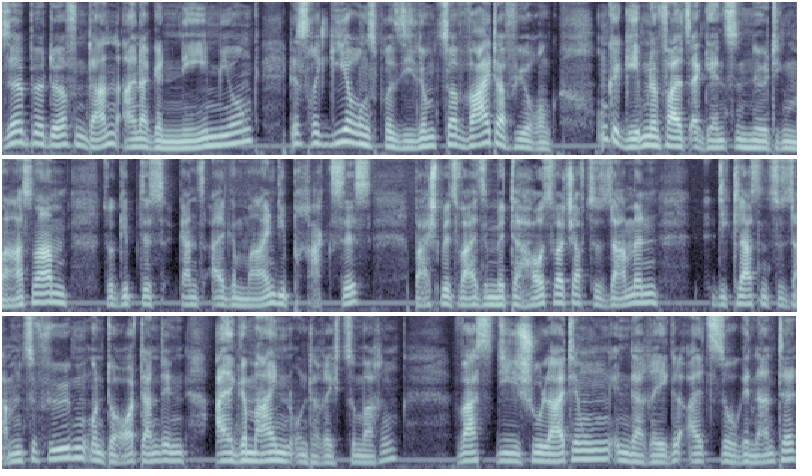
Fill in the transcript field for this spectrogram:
diese bedürfen dann einer Genehmigung des Regierungspräsidiums zur Weiterführung und gegebenenfalls ergänzend nötigen Maßnahmen. So gibt es ganz allgemein die Praxis, beispielsweise mit der Hauswirtschaft zusammen die Klassen zusammenzufügen und dort dann den allgemeinen Unterricht zu machen, was die Schulleitungen in der Regel als sogenannte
